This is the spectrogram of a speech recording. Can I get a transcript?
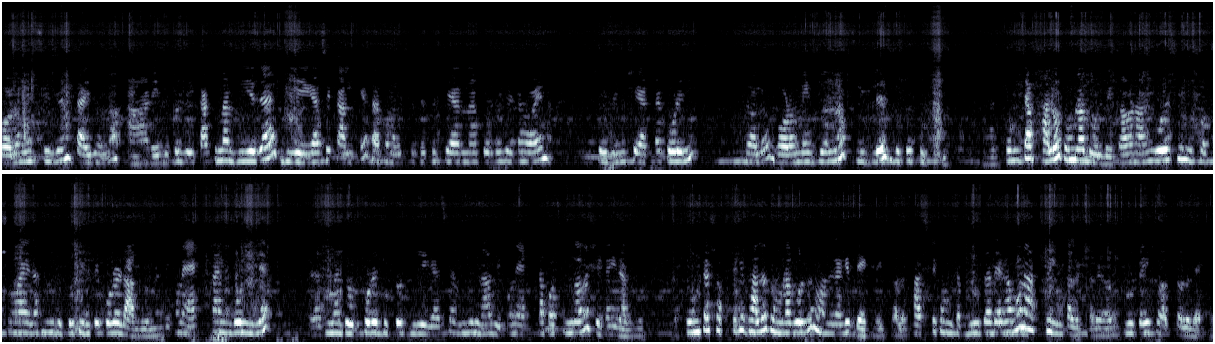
গরমের সিজন তাই জন্য। আর এই দুটো যে কাকিমা দিয়ে যায় দিয়ে গেছে কালকে, তা তোমাদের সাথে তো শেয়ার না করব সেটা হয় না। সেই জন্য শেয়ারটা করে নিই। চলো, গরমের জন্য স্লিভলেস দুটো কুর্তি। আর কোনটা ভালো তোমরা বলবে, কারণ আমি বলেছি সবসময় এরকম দুটো তিনটে করে রাখব না। যেকোনো একটা নেব নিলে এরকম জোর করে দুটো দিয়ে গেছে, আমি না যে কোনো একটা পছন্দ হবে, সেটাই রাখব। কোনটা সব থেকে ভালো তোমরা বলবে, আমাদের আগে দেখাই। চলো ফার্স্টে কোনটা ব্লুটা দেখাবো না ক্রিম কালারটা দেখাবো? ব্লুটাই সব, চলো দেখো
